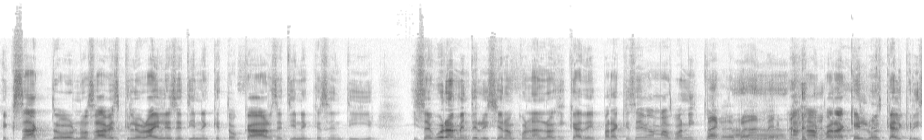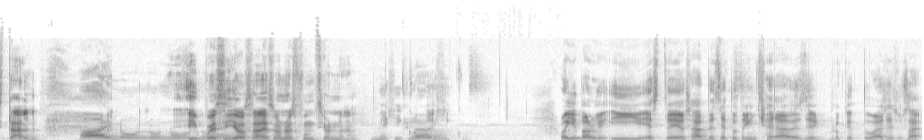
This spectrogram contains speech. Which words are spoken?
Exacto, no sabes que el braille se tiene que tocar, se tiene que sentir. Y seguramente lo hicieron con la lógica de para que se vea más bonito. Para que lo puedan ver. Ajá, para que luzca el cristal. Ay, no, no, no. y pues no. sí, o sea, eso no es funcional. México, Claro. México. Oye, Pablo, y este, o sea, desde tu trinchera, desde lo que tú haces, o sea,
